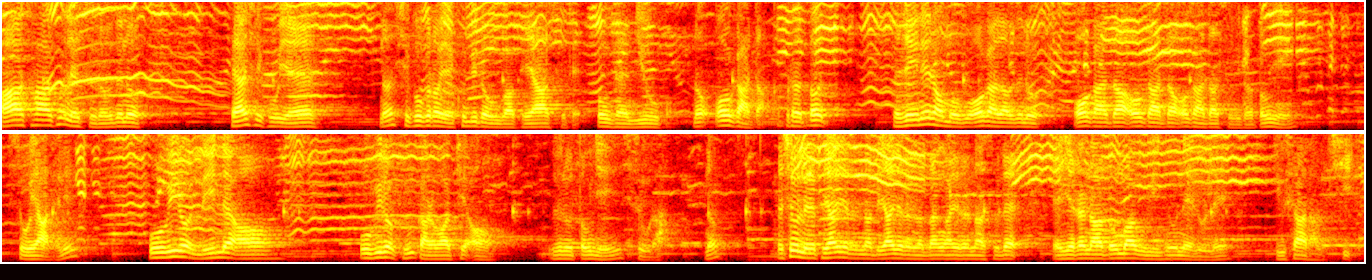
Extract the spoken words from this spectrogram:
ဘာအခါအခွင့်လဲဆိုတော့ဦးဇင်းတို့ဘုရားရှိခိုးရဲ့နော်ရှိခိုးကတော့ရဲ့ခွင့်ပြုတော်မူပါဘုရားဆိုတဲ့ပုံစံမျိုးပေါ့နော်ဩကာသပထတော့ဒဇိန်နဲ့တော့မဟုတ်ဘူးဩကာသဦးဇင်းတို့ဩကာသဩကာသဩကာသဆိုပြီးတော့သုံးရင်ဆိုရတယ်လေပို့ပြီးတော့လေးလက်အောင် ပို့ပြီးတော့ခုကာရဝဖြစ်အောင်ဦးဇင်းတို့သုံးရင်ဆိုတာနော်တချို့လေဘုရားယရဏတရားယရဏသံဃာယရဏဆိုတဲ့ယရဏသုံးပါးကိုညွှန်းတယ်လို့လည်းယူဆတာလည်းရှိတယ်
